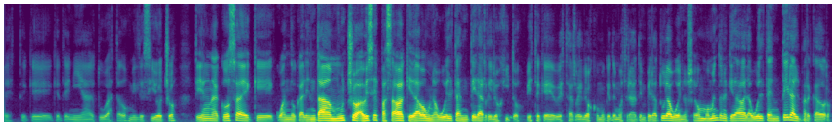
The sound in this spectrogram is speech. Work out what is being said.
este, que, tenía, tuve hasta 2018, tenía una cosa de que cuando calentaba mucho, a veces pasaba que daba una vuelta entera al relojito. Viste que este reloj como que te muestra la temperatura. Bueno, llegó un momento en el que daba la vuelta entera al marcador.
